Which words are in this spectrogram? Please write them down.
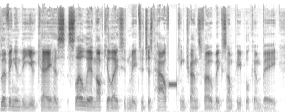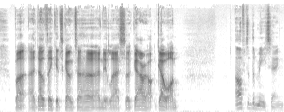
living in the UK has slowly inoculated me to just how fucking transphobic some people can be. But I don't think it's going to hurt any less. So go on. Go on. After the meeting,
